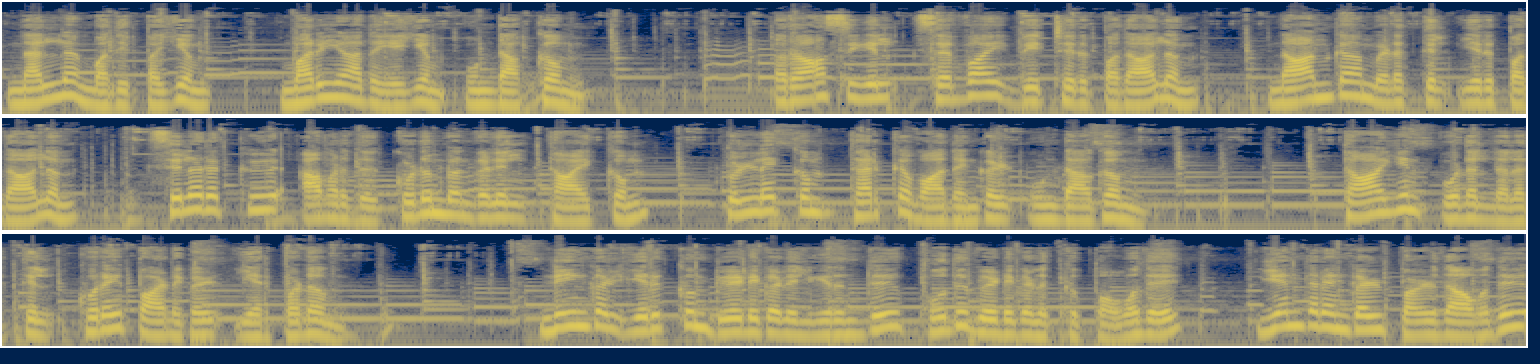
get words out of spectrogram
நல்ல மதிப்பையும் மரியாதையையும் உண்டாக்கும். ராசியில் செவ்வாய் வீற்றிருப்பதாலும் நான்காம் இடத்தில் இருப்பதாலும் சிலருக்கு அவரது குடும்பங்களில் தாய்க்கும் பிள்ளைக்கும் தர்க்கவாதங்கள் உண்டாகும். தாயின் உடல் நலத்தில் குறைபாடுகள் ஏற்படும். நீங்கள் இருக்கும் வீடுகளில் இருந்து பொது வீடுகளுக்கு போவது இயந்திரங்கள் பழுதாவது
